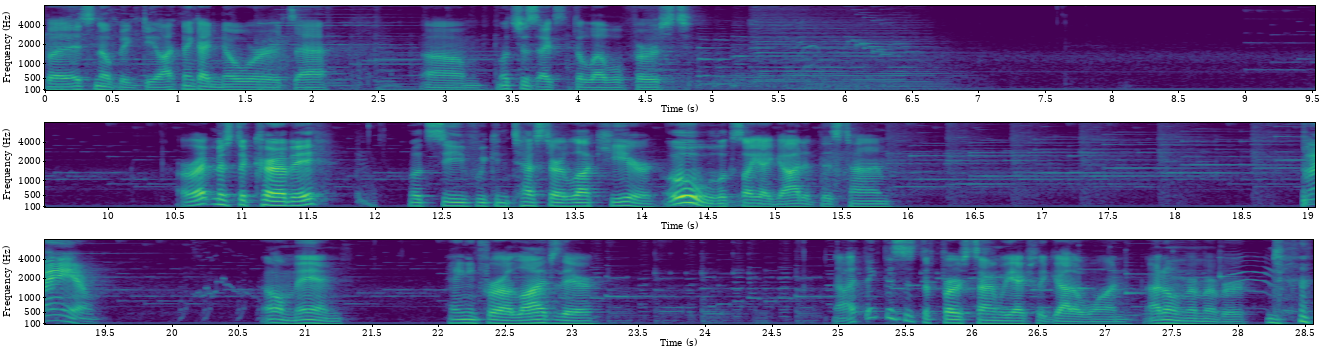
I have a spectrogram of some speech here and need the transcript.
but it's no big deal. I think I know where it's at. Um, let's just exit the level first. Alright, Mr. Kirby. Let's see if we can test our luck here. Oh, looks like I got it this time. Bam! Oh man. Hanging for our lives there. Now, I think this is the first time we actually got a 1. I don't remember.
